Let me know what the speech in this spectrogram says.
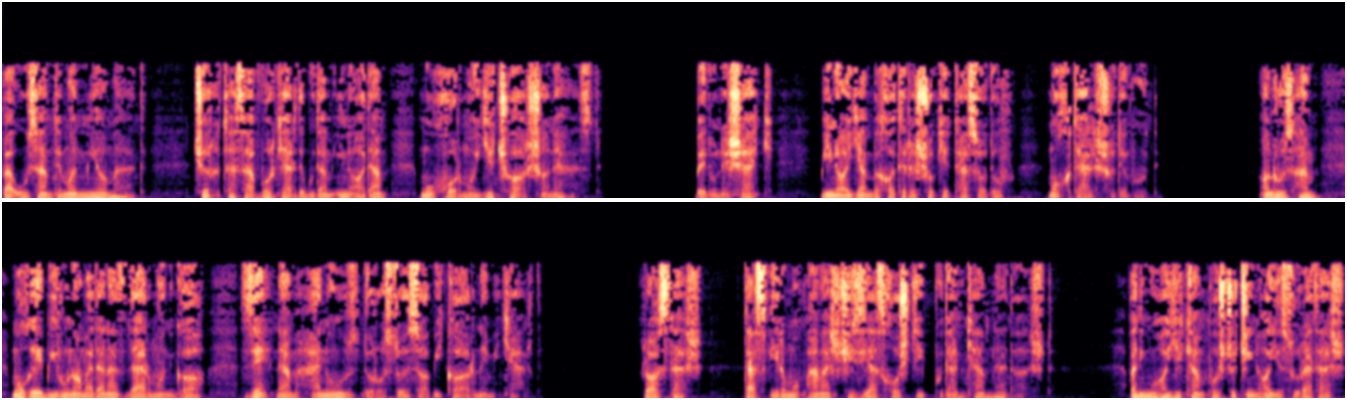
و او سمتمان می آمد چرا تصور کرده بودم این آدم موخورمایی چهارشانه است؟ بدون شک بیناییم به خاطر شوک تصادف مختل شده بود آن روز هم موقع بیرون آمدن از درمانگاه ذهنم هنوز درست و حسابی کار نمی کرد. راستش تصویر مبهمش چیزی از خوشتیب بودن کم نداشت ولی موهای کمپشت و چینهای صورتش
